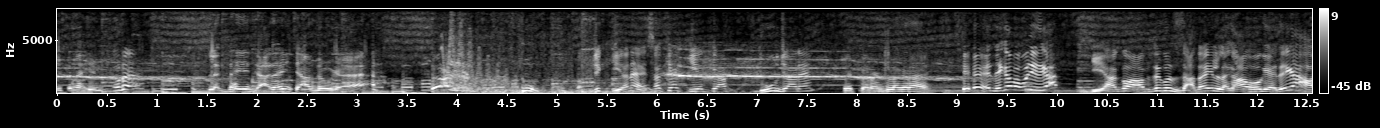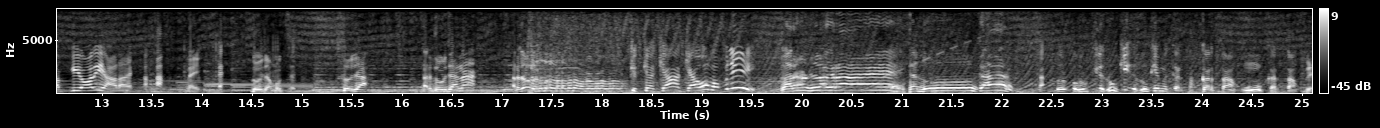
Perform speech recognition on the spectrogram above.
इतना हिल तो रहा लगता है ये ज़्यादा ही चार्ज हो गया है। जी किया ना ऐसा क्या किया कि आप दूर जा रहे हैं? ये करंट लग रहा है। देखा बाबू जी देखा? किया को आपसे कुछ ज़्यादा ही लगाव हो गया। देखा आपकी और ही आ रहा है। नहीं दूर जा मुझसे। दूर जा। अरे दूर जाना अरे दूर। क्या क्या क्या हुआ बापू जी करंट लग रहा है। ऐसा दूर कर। रुकिए रुकिए रुकिए मैं करता करता हूँ करता हूँ।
